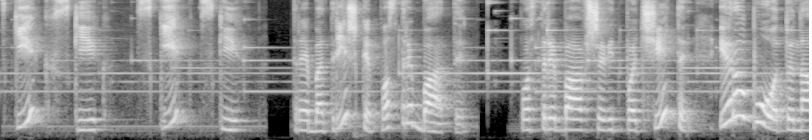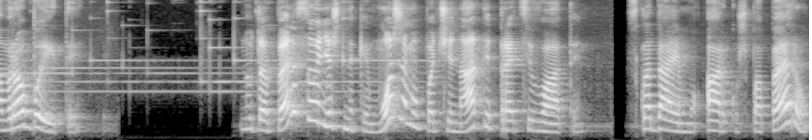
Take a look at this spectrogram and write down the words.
Скік, скік, скік, скік. Треба трішки пострибати. Пострибавши відпочити і роботу нам робити. Ну тепер, соняшники, можемо починати працювати. Складаємо аркуш паперу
